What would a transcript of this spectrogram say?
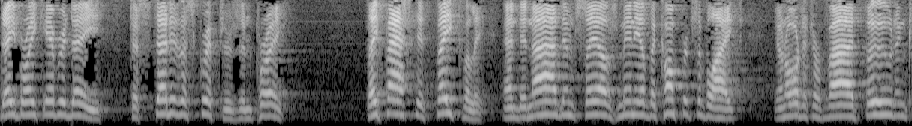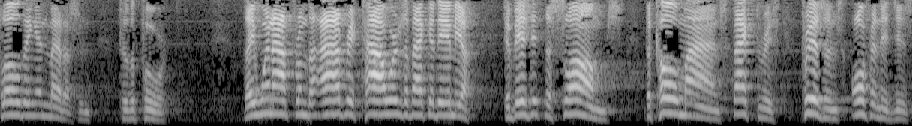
daybreak every day to study the scriptures and pray. They fasted faithfully and denied themselves many of the comforts of life in order to provide food and clothing and medicine to the poor. They went out from the ivory towers of academia to visit the slums, the coal mines, factories, prisons, orphanages,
